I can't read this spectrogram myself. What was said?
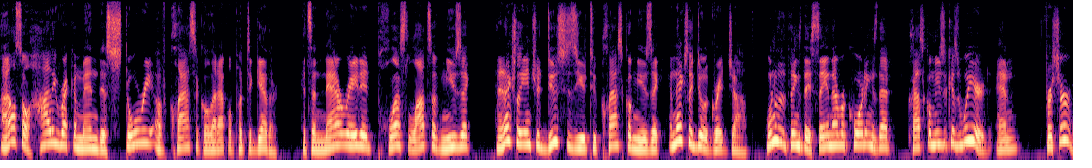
I also highly recommend this story of classical that Apple put together. It's a narrated plus lots of music, and it actually introduces you to classical music, and they actually do a great job. One of the things they say in that recording is that classical music is weird, and for sure.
